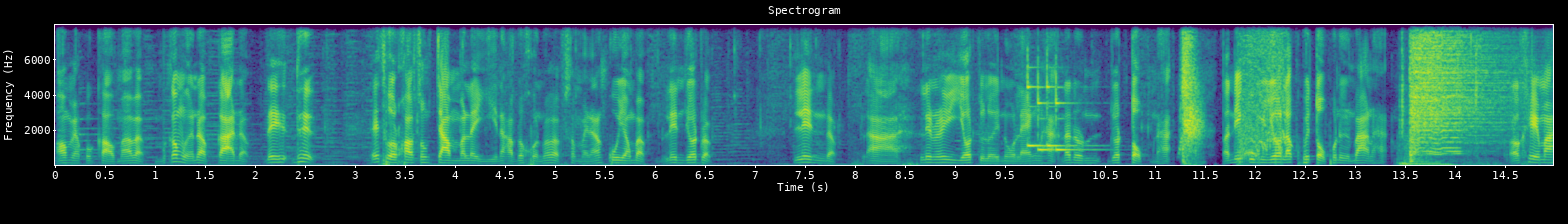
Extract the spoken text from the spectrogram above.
เอาแบบเก่าๆมาแบบมันก็เหมือนแบบการแบบได้ ได้ทวนความทรงจำอะไรอย่างงี้นะครับทุกคนว่าแบบสมัยนั้นกูยังแบบเล่นยศแบบเล่นแบบอ่าเล่นไม่มียศอยู่เลยโนแรงนะฮะแล้วโดนยศตบนะฮะตอนนี้กูมียศแล้วกูไปตบคนอื่นบ้างนะฮะโอเคมา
